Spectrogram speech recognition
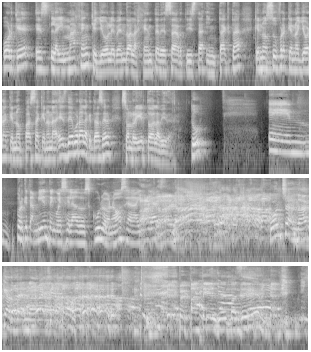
Porque es la imagen que yo le vendo a la gente de esa artista intacta, que no sufre, que no llora, que no pasa, que no nada. Es Débora la que te va a hacer sonreír toda la vida. ¿Tú? Eh, porque también tengo ese lado oscuro, ¿no? O sea, hay ¡Ah, caray! Concha nácar, Pepantel.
